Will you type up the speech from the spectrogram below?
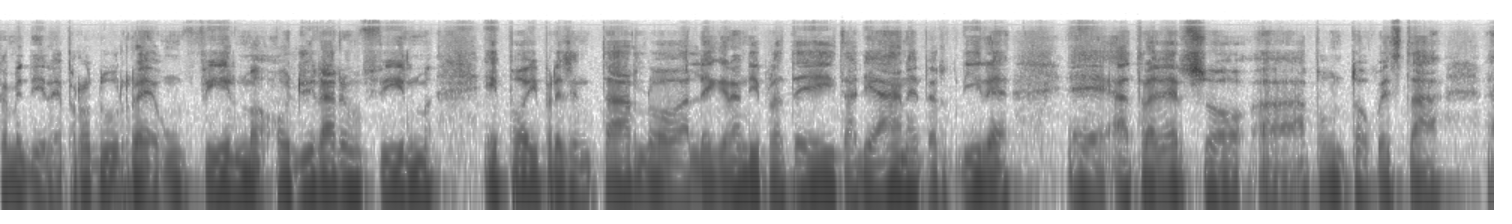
come dire, produrre un film o girare un film e poi presentarlo alle grandi platee italiane per dire eh, attraverso uh, appunto questa uh,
